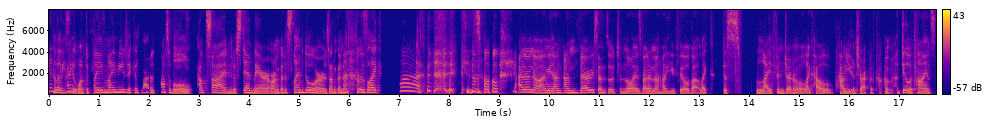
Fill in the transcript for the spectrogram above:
and they're like, I want to play my music as loud as possible outside and just stand there, or I'm going to slam doors. I'm going to, I was like, ah. so I don't know. I mean, I'm, I'm very sensitive to noise, but I don't know how you feel about like just life in general, like how how you interact with um, deal with clients,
